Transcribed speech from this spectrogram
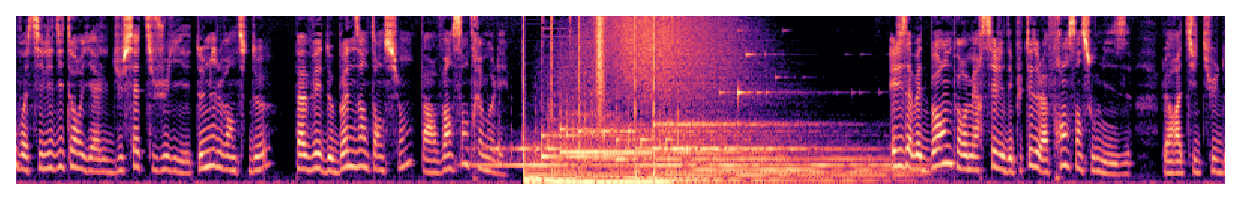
voici l'éditorial du 7 juillet 2022, pavé de bonnes intentions par Vincent Trémollet. Elisabeth Borne peut remercier les députés de la France insoumise. Leur attitude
